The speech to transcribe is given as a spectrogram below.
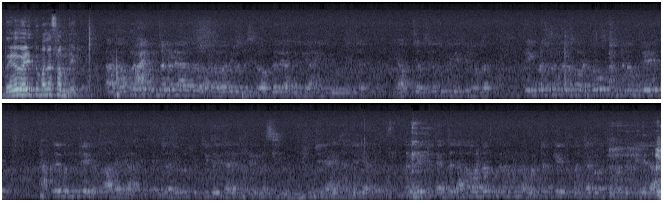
वेळोवेळी तुम्हाला समजेल. तुमच्याकडे आज सर्वाधिक जबाबदारी आलेली आहे निवडणुकीच्या या चर्चेला तुम्ही देखील होतात. एक प्रश्न मला असं वाटतो तुमच्या ठाकरे बंधू जे एकत्र आलेले आहेत त्यांच्यासाठी पण तुमची जरी जाहीर झालेली नसली. तुमची जाहीर झालेली आहे. तर देखील त्यांचं जागा वाटप कुठे ना कुठे नव्वद टक्के पंच्याण्णव टक्केपर्यंत आहे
